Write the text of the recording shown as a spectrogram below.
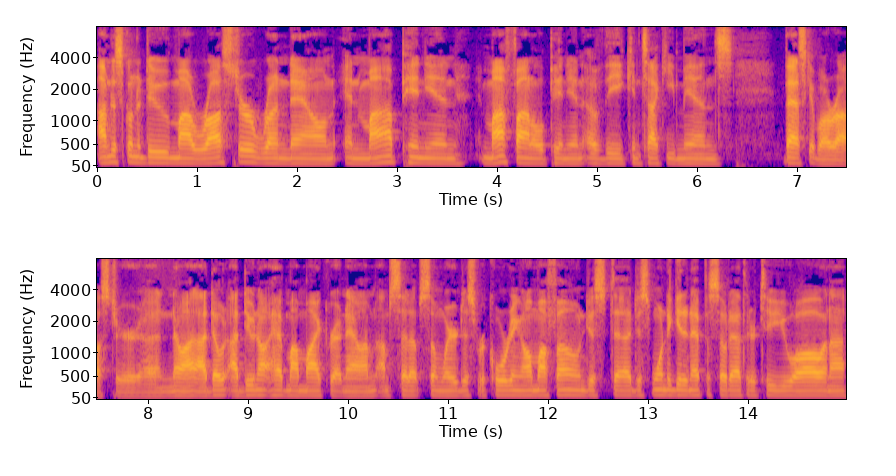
I'm just going to do my roster rundown and my opinion, my final opinion of the Kentucky men's basketball roster. Uh, no, I, don't. I do not have my mic right now. I'm, I'm set up somewhere, just recording on my phone. Just uh, just wanted to get an episode out there to you all, and I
